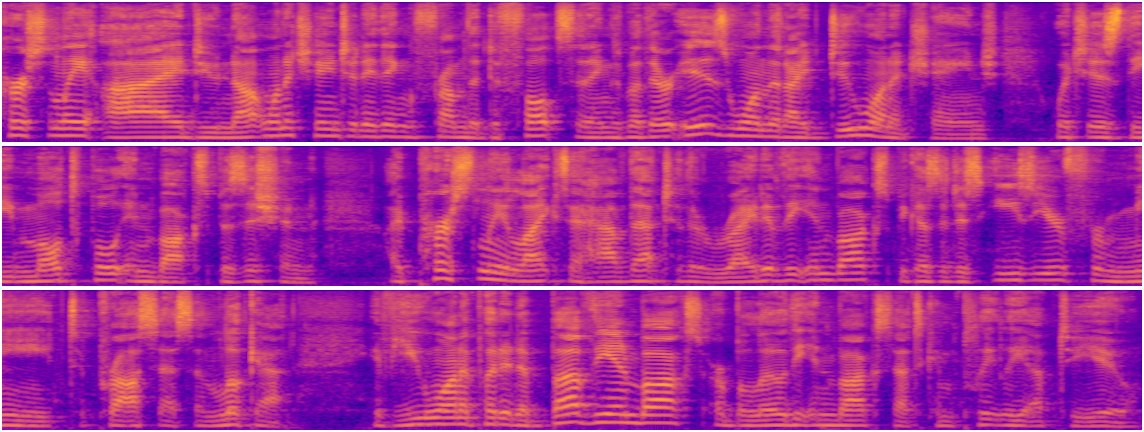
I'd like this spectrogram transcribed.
Personally, I do not want to change anything from the default settings, but there is one that I do want to change, which is the multiple inbox position. I personally like to have that to the right of the inbox because it is easier for me to process and look at. If you want to put it above the inbox or below the inbox, that's completely up to you.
